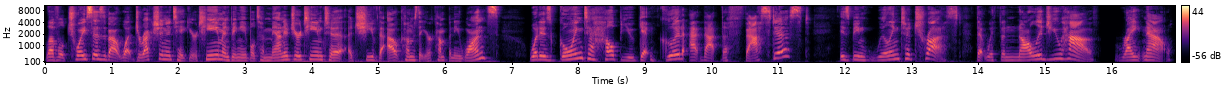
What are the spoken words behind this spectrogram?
level choices about what direction to take your team and being able to manage your team to achieve the outcomes that your company wants. What is going to help you get good at that the fastest is being willing to trust that with the knowledge you have right now,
